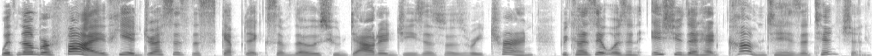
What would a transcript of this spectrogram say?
With number five, he addresses the skeptics of those who doubted Jesus' return because it was an issue that had come to his attention.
